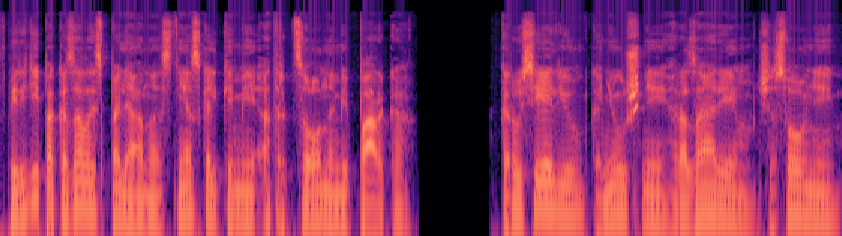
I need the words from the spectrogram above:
Впереди показалась поляна с несколькими аттракционами парка. Каруселью, конюшней, розарием, часовней.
